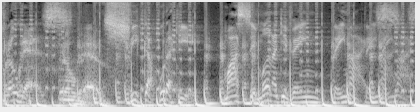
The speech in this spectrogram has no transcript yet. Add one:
Progress. Progress. Fica por aqui. Mas semana que vem tem mais. Tem mais.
